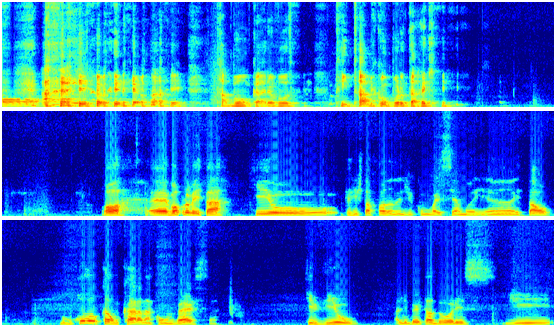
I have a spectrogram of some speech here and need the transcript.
Ó, Aí eu, virei e falei, tá bom, cara, eu vou tentar me comportar aqui. Ó, é, vamos aproveitar que, o, que a gente tá falando de como vai ser amanhã e tal. Vamos colocar um cara na conversa que viu a Libertadores de.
